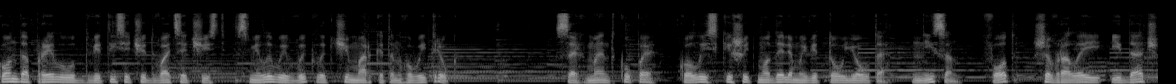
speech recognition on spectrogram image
Honda Prelude 2026 сміливий виклик чи маркетинговий трюк. Сегмент купе колись кишить моделями від Toyota, Nissan, Ford, Chevrolet і Dodge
